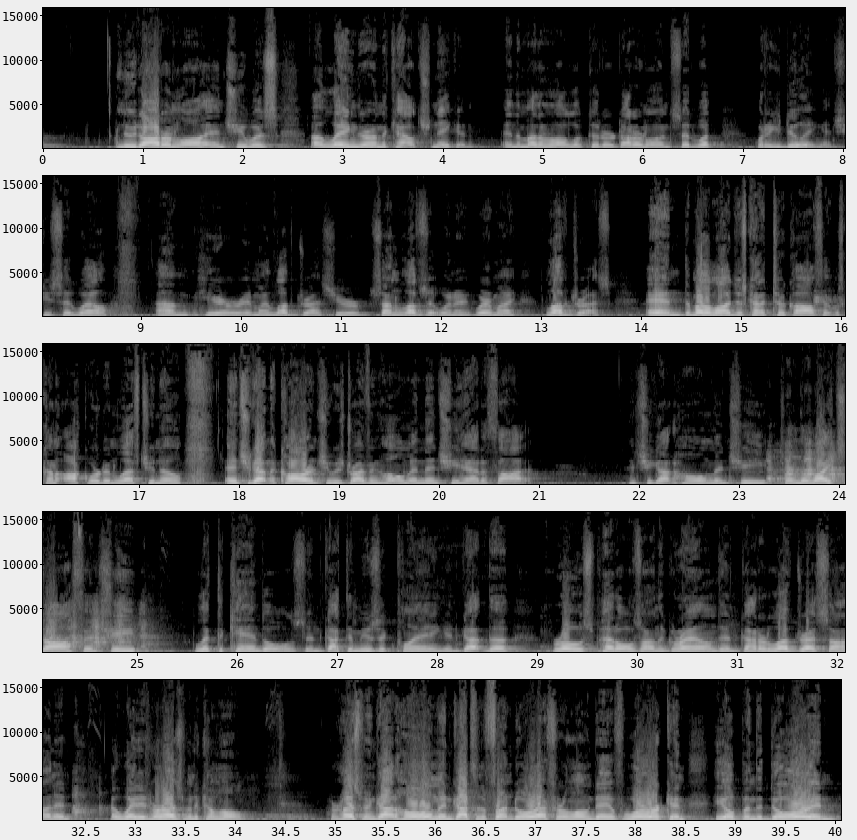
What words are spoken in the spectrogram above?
new daughter in law, and she was uh, laying there on the couch naked. And the mother in law looked at her daughter in law and said, what, what are you doing? And she said, Well, um, here in my love dress. Your son loves it when I wear my love dress. And the mother in law just kind of took off. It was kind of awkward and left, you know. And she got in the car and she was driving home, and then she had a thought. And she got home and she turned the lights off and she lit the candles and got the music playing and got the rose petals on the ground and got her love dress on and awaited her husband to come home. Her husband got home and got to the front door after a long day of work and he opened the door and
